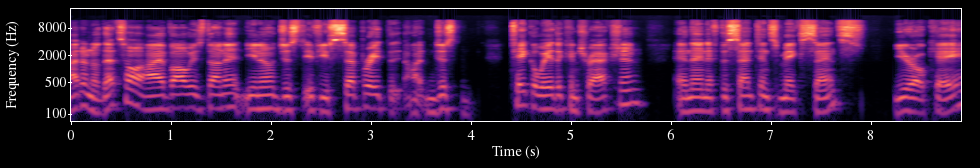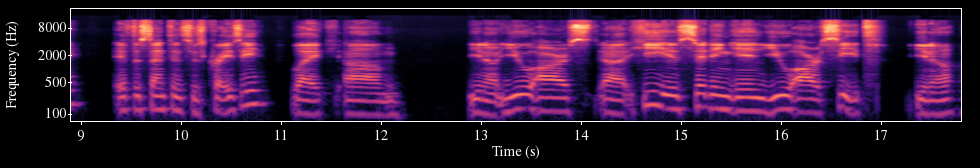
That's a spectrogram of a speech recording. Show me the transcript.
I don't know, that's how I've always done it, you know, just if you separate the uh, just take away the contraction, and then if the sentence makes sense, you're okay. If the sentence is crazy, like um you know, you are, uh, he is sitting in your seat, you know,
